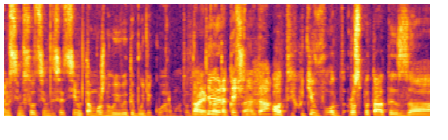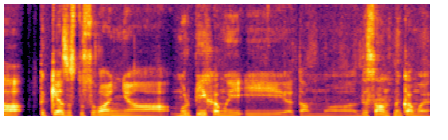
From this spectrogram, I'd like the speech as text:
М777 там можна уявити будь-яку гармату, да, яка. Теоретично, так. Да. А от хотів от розпитати за таке застосування морпіхами і там е, десантниками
